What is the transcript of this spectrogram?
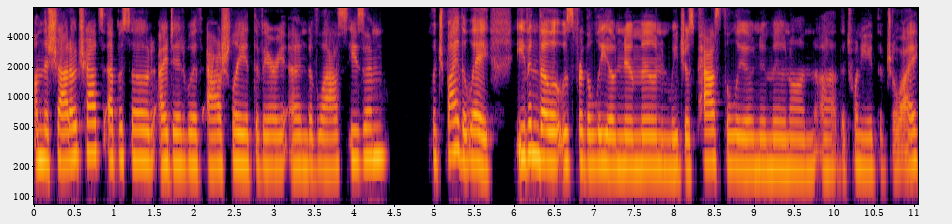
On the Shadow Chats episode I did with Ashley at the very end of last season, which by the way, even though it was for the Leo new moon and we just passed the Leo new moon on uh, the 28th of July,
